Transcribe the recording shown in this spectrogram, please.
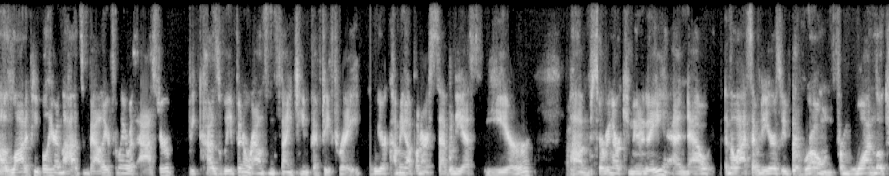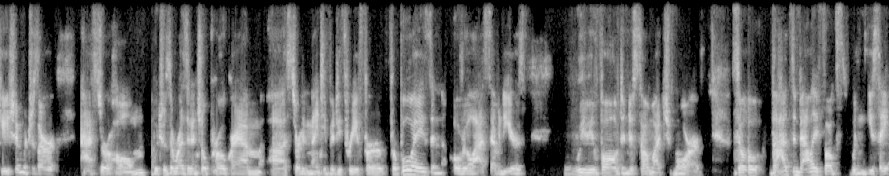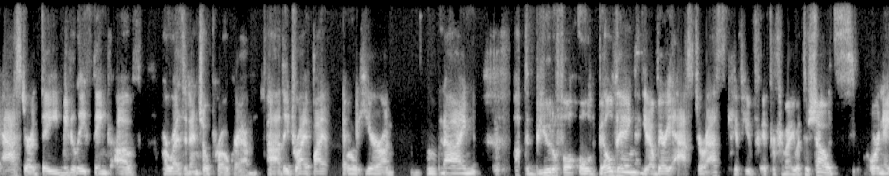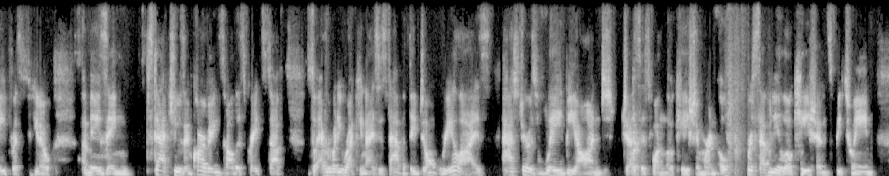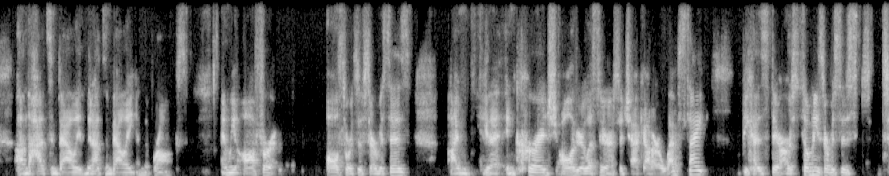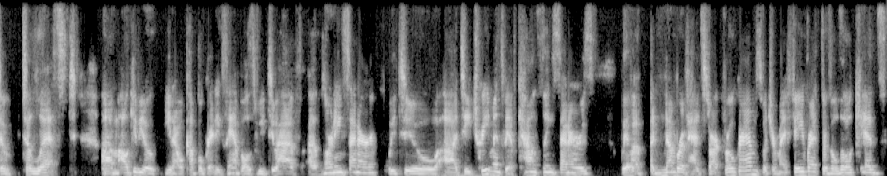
A lot of people here in the Hudson Valley are familiar with Astor because we've been around since 1953. We are coming up on our 70th year um, serving our community. And now, in the last 70 years, we've grown from one location, which is our Astor Home, which was a residential program uh, started in 1953 for, for boys. And over the last 70 years, we've evolved into so much more. So, the Hudson Valley folks, when you say Astor, they immediately think of a residential program. Uh, they drive by over here on Route 9. Uh, the beautiful old building, you know, very Astor-esque. If you've if you're familiar with the show, it's ornate with, you know, amazing statues and carvings and all this great stuff. So everybody recognizes that, but they don't realize Astor is way beyond just this one location. We're in over 70 locations between um, the Hudson Valley, the Mid Hudson Valley, and the Bronx. And we offer all sorts of services. I'm going to encourage all of your listeners to check out our website because there are so many services to to list. Um, I'll give you, you know, a couple great examples. We do have a learning center. We do uh, day treatments. We have counseling centers. We have a, a number of Head Start programs, which are my favorite. They're the little kids.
